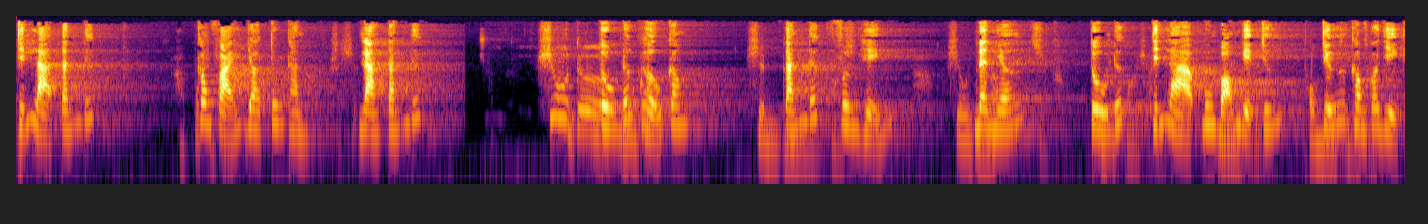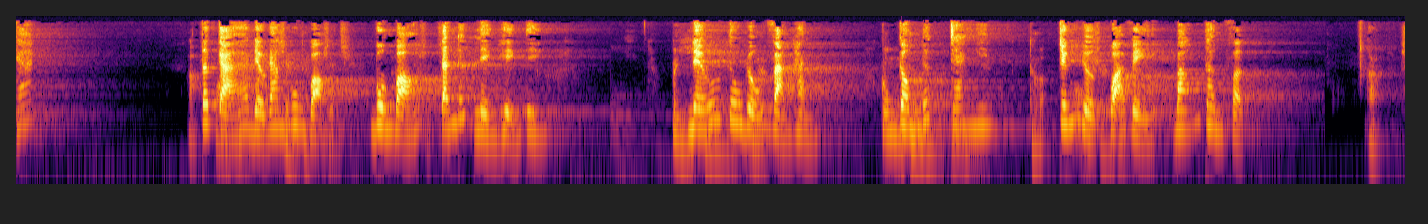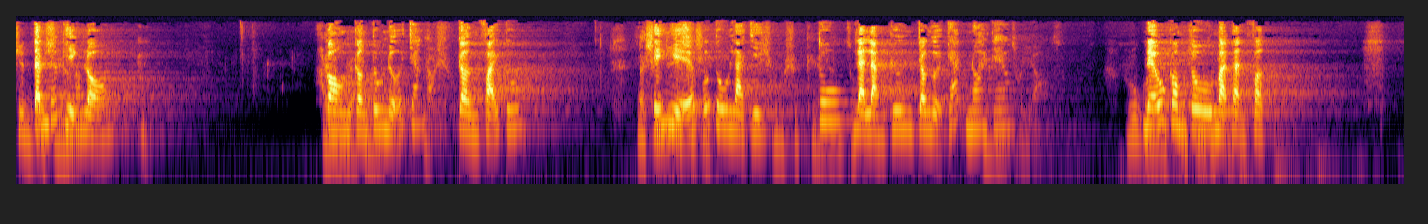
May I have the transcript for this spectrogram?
chính là tánh đức không phải do tu thành là tánh đức. Tu đức hữu công tánh đức phương hiển. Nên nhớ tu đức chính là buông bỏ nghiệp chướng chứ không có gì khác. Tất cả đều đang buông bỏ buông bỏ tánh đức liền hiện tiền. Nếu tu đủ vạn hành công đức trang nghiêm chứng được quả vị báo thân phật. Tánh đức hiện lộ. Còn cần tu nữa chăng? Cần phải tu. Ý nghĩa của tu là gì? tu là làm gương cho người khác noi theo. nếu không tu mà thành phật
